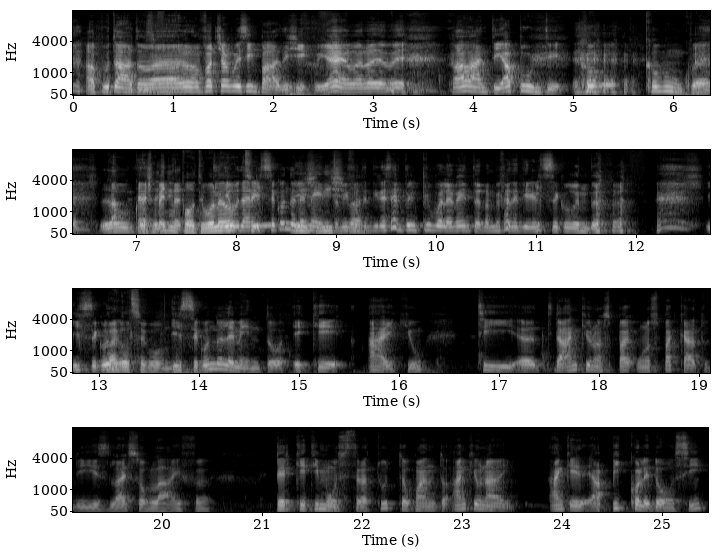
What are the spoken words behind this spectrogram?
Apputato, eh, non facciamo i simpatici qui, eh. Avanti, appunti. Com- comunque, la... comunque aspetta, un po', ti volevo devo dare il secondo dici, elemento, dici, mi fate dire sempre il primo elemento e non mi fate dire il secondo. il, secondo... secondo. il secondo elemento è che IQ ti, eh, ti dà anche uno, spa- uno spaccato di slice of life perché ti mostra tutto quanto, anche una anche a piccole dosi,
